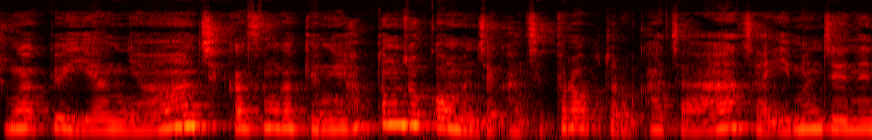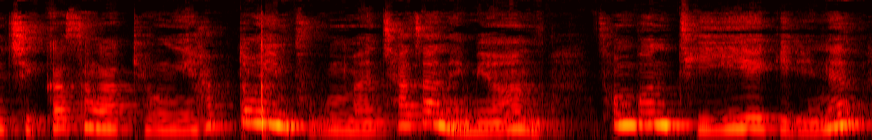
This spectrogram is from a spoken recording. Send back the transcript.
중학교 2학년 직각삼각형의 합동조건 문제 같이 풀어보도록 하자. 자, 이 문제는 직각삼각형이 합동인 부분만 찾아내면 선분 D의 길이는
